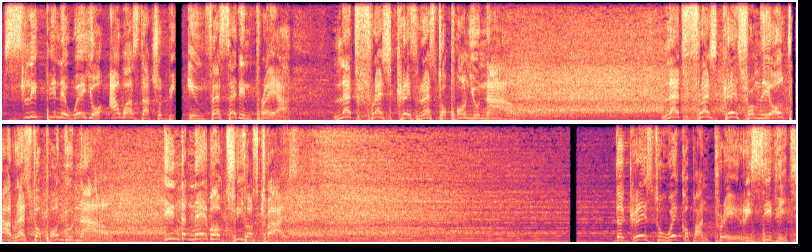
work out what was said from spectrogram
sleeping away your hours that should be invested in prayer let fresh grace rest upon you now. Let fresh grace from the altar rest upon you now. In the name of jesus christ. The grace to wake up and pray receive it.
